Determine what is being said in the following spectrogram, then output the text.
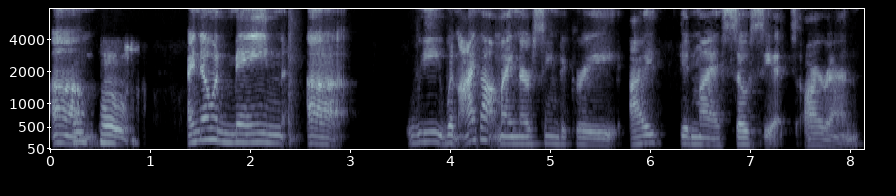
Um, Mhm. I know in Maine, uh, we when I got my nursing degree, I did my associates RN,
